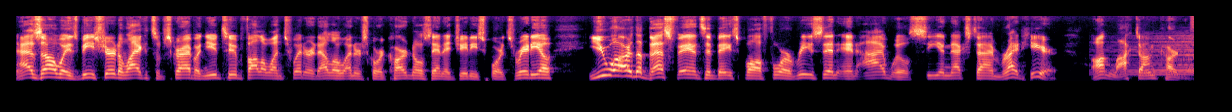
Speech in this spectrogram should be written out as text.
As always, be sure to like and subscribe on YouTube. Follow on Twitter at LO underscore Cardinals and at JD Sports Radio. You are the best fans in baseball for a reason, and I will see you next time right here on Locked On Cardinals.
